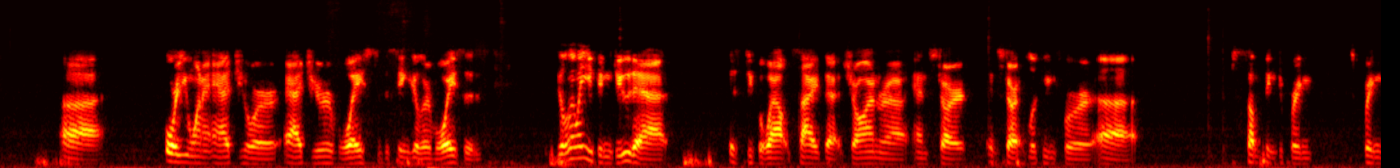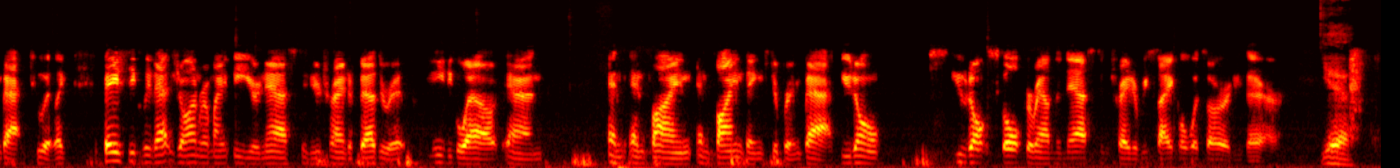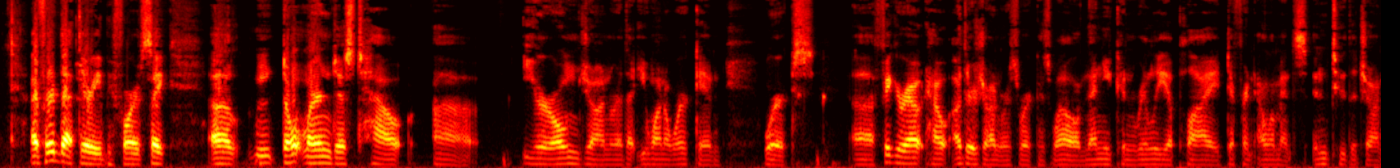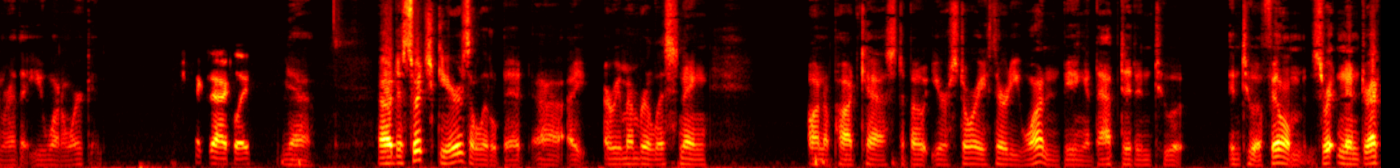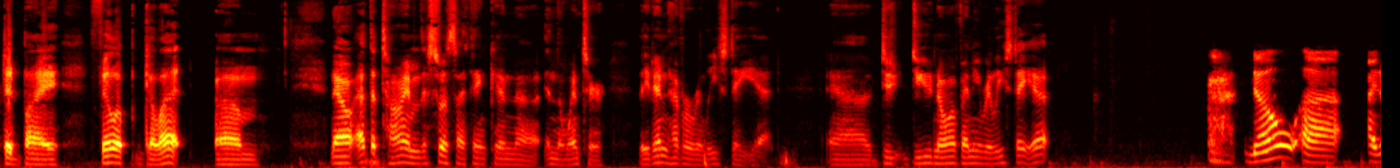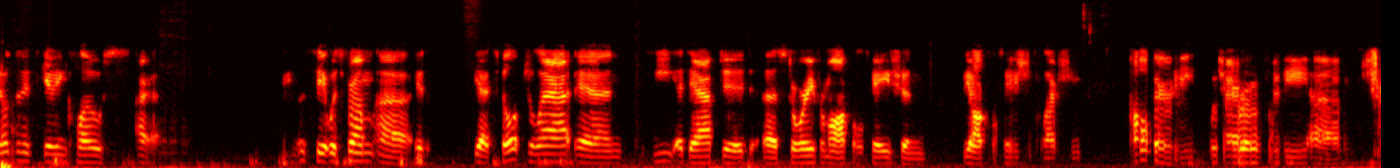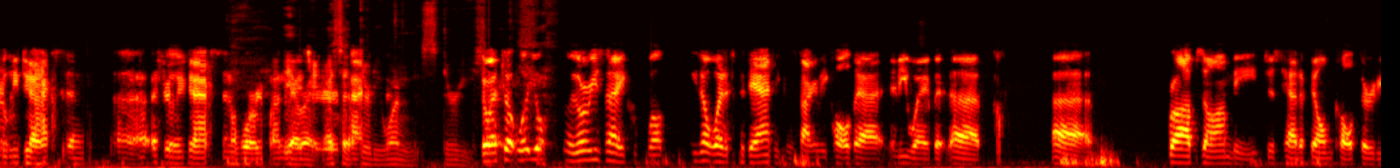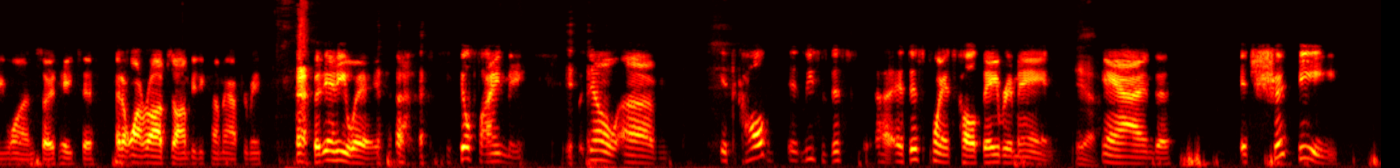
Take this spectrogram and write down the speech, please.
uh, or you want to add your add your voice to the singular voices. The only way you can do that is to go outside that genre and start and start looking for uh, something to bring to bring back to it. Like basically, that genre might be your nest, and you're trying to feather it. You need to go out and and and find and find things to bring back. You don't you don't skulk around the nest and try to recycle what's already there. Yeah, I've heard that theory before. It's like, uh, don't learn just how uh, your own genre that you want to work in works. uh, figure out how other genres work as well, and then you can really apply different elements into the genre that you want to work in. Exactly. Yeah. Uh, to switch gears a little bit, uh, I I remember listening on a podcast about your story 31 being adapted into a into a film. It's written and directed by Philip Gelatt. Um, now, at the time, this was I think in uh, in the winter. They didn't have a release date yet. Uh, do do you know of any release date yet? No, uh, I know that it's getting close. I, let's see, it was from uh, it, yeah, it's Philip Gelatt, and he adapted a story from Occultation, the Occultation collection, called Thirty, which I wrote for the uh, Shirley Jackson uh, Shirley Jackson Award. Yeah, right. I said thirty-one. It's thirty. So I thought, well, you'll, the reason I well, you know what? It's pedantic. It's not going to be called that anyway. But uh, uh, Rob Zombie just had a film called 31, so I'd hate to. I don't want Rob Zombie to come after me. but anyway, uh, he'll find me. But no, um, it's called at least at this uh, at this point it's called They Remain. Yeah. And it should be,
